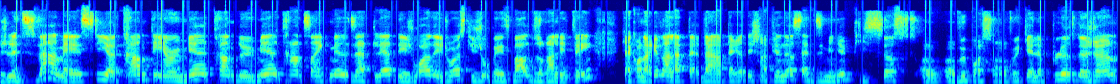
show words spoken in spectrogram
je le dis souvent, mais s'il y a 31 000, 32 000, 35 000 athlètes, des joueurs, des joueuses qui jouent au baseball durant l'été, quand on arrive dans la, période des championnats, ça diminue, puis ça, on, ne veut pas ça. On veut qu'il y ait le plus de jeunes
